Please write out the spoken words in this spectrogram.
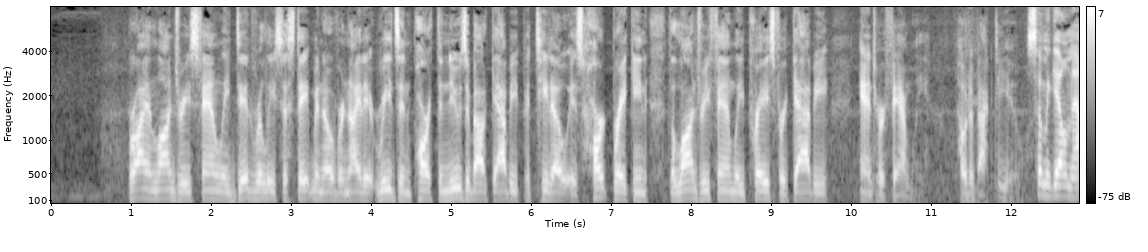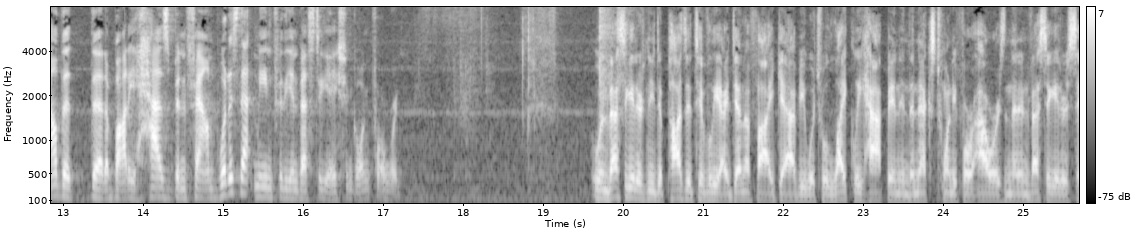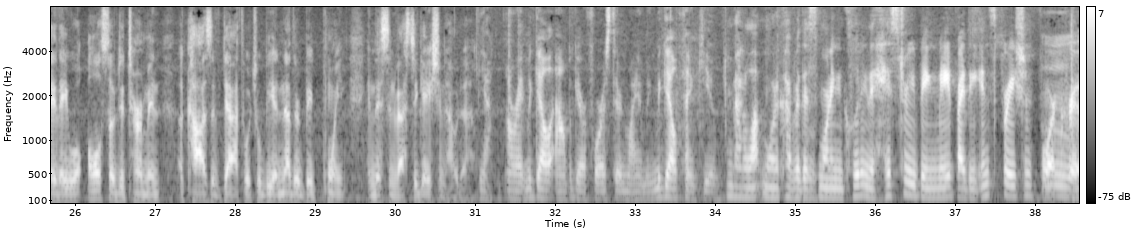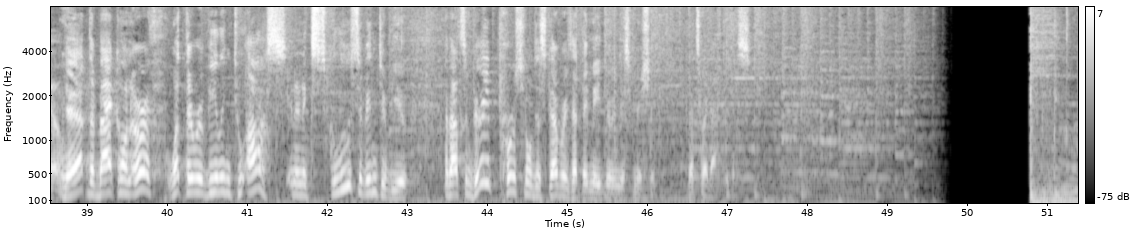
Brian Laundrie's family did release a statement overnight. It reads in part The news about Gabby Petito is heartbreaking. The Laundrie family prays for Gabby and her family. Hoda, back to you. So, Miguel, now that, that a body has been found, what does that mean for the investigation going forward? Well, investigators need to positively identify Gabby, which will likely happen in the next 24 hours. And then investigators say they will also determine a cause of death, which will be another big point in this investigation, Hoda. Yeah. All right. Miguel Almaguer for us there in Wyoming. Miguel, thank you. We've got a lot more to cover this morning, including the history being made by the Inspiration 4 Mm. crew. Yeah, they're back on Earth. What they're revealing to us in an exclusive interview about some very personal discoveries that they made during this mission. That's right after this.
